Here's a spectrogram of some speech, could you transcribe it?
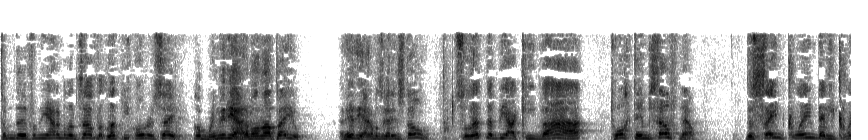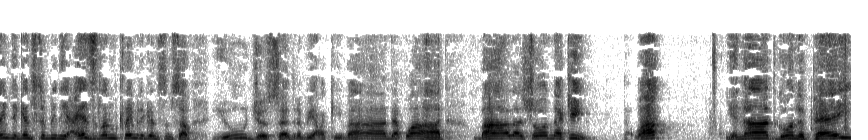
from the, from the animal itself. Let the owner say, go bring me the animal and I'll pay you. And here the animal's getting stoned. So let the Biakiva talk to himself now. The same claim that he claimed against Rabbi Eliezer, let him claim it against himself. You just said Rabbi Akiva that what? Balashon Naki. That what? You're not going to pay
